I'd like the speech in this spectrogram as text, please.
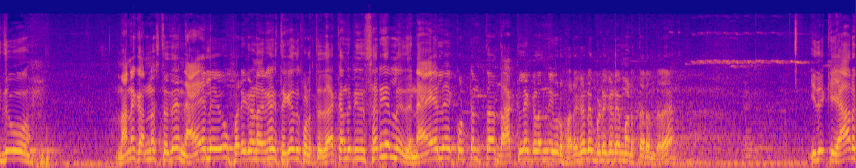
ಇದು ನನಗೆ ಅನ್ನಿಸ್ತದೆ ನ್ಯಾಯಾಲಯವು ಪರಿಗಣನೆಗೆ ತೆಗೆದುಕೊಳ್ತದೆ. ಯಾಕಂದರೆ ಇದು ಸರಿಯಲ್ಲ ಇದೆ. ನ್ಯಾಯಾಲಯ ಕೊಟ್ಟಂಥ ದಾಖಲೆಗಳನ್ನು ಇವರು ಹೊರಗಡೆ ಬಿಡುಗಡೆ ಮಾಡ್ತಾರಂದ್ರೆ, ಇದಕ್ಕೆ ಯಾರು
